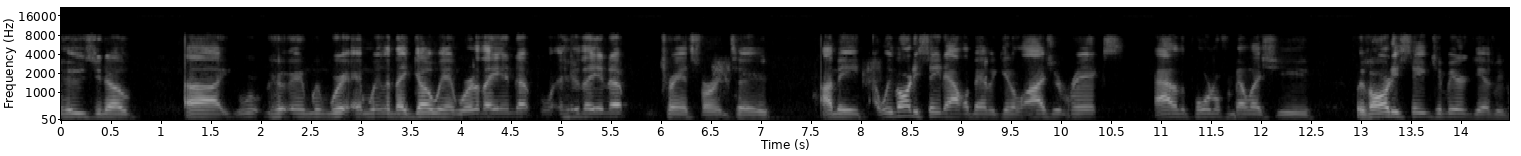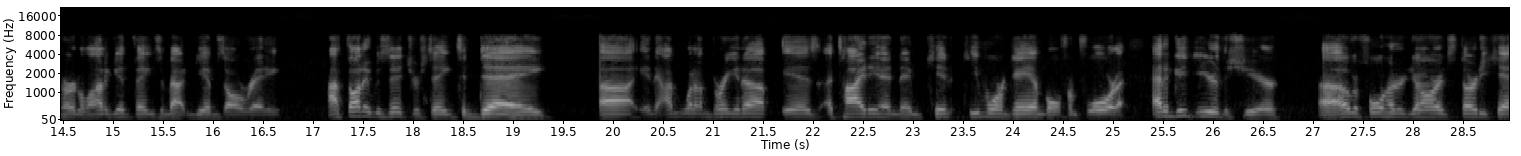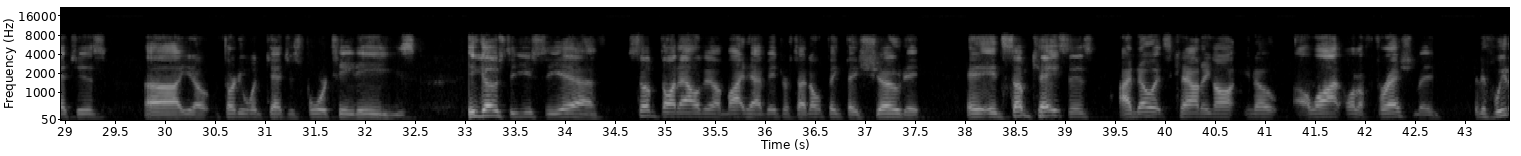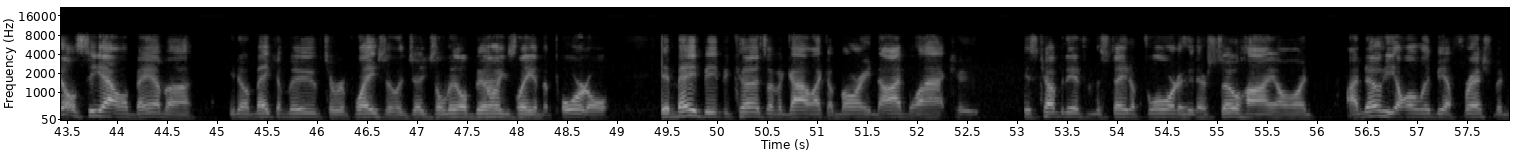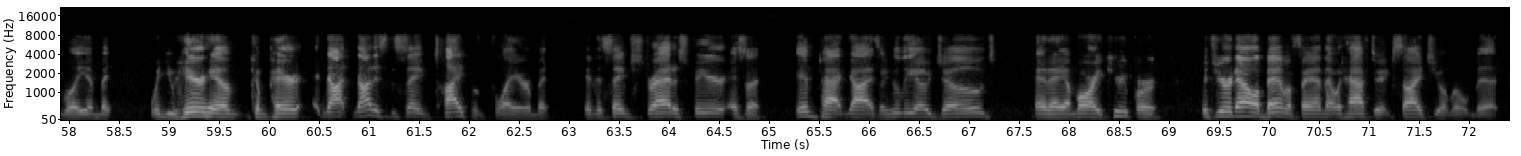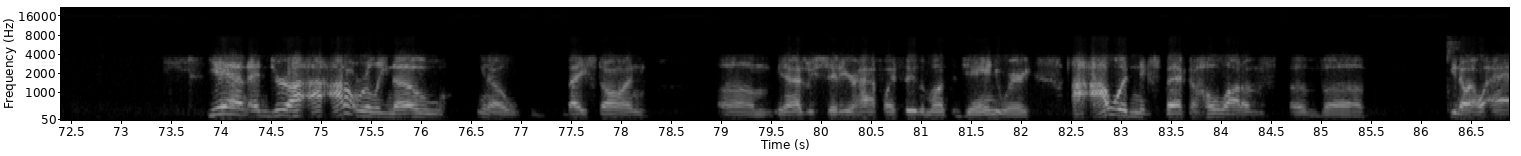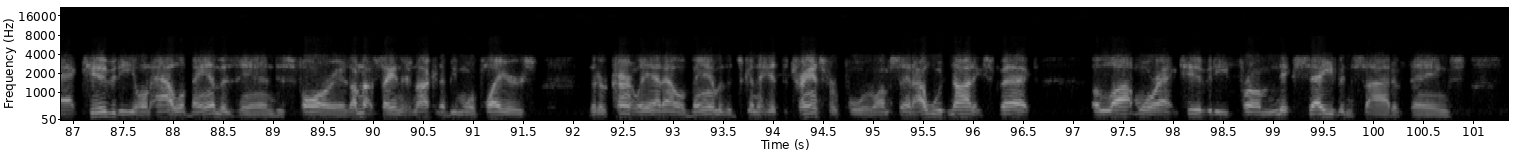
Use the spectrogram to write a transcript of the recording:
who's you know, uh, and when we're and when they go in, where do they end up? Who they end up transferring to? I mean, we've already seen Alabama get Elijah Ricks out of the portal from LSU. We've already seen Jahmyr Gibbs. We've heard a lot of good things about Gibbs already. I thought it was interesting today uh, and I'm, what I'm bringing up is a tight end named Kid, Kemore Gamble from Florida. Had a good year this year, uh, over 400 yards, 30 catches, uh, you know, 31 catches, four TDs. He goes to UCF. Some thought Alabama might have interest. I don't think they showed it. And in some cases, I know it's counting on, you know, a lot on a freshman. But if we don't see Alabama, you know, make a move to replace Jahleel Billingsley in the portal – it may be because of a guy like Amari Niblack who is coming in from the state of Florida, who they're so high on. I know he'll only be a freshman, William, but when you hear him compared, not not as the same type of player, but in the same stratosphere as a impact guy, as a Julio Jones and a Amari Cooper, if you're an Alabama fan, that would have to excite you a little bit. Yeah, and, and Drew, I, I don't really know, you know, based on um, you know, as we sit here halfway through the month of January, I, I wouldn't expect a whole lot of, of uh, you know, activity on Alabama's end as far as I'm not saying there's not going to be more players that are currently at Alabama that's going to hit the transfer portal. I'm saying I would not expect a lot more activity from Nick Saban's side of things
